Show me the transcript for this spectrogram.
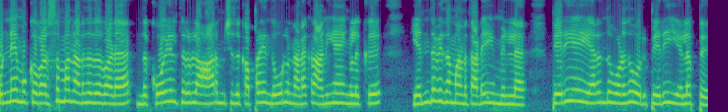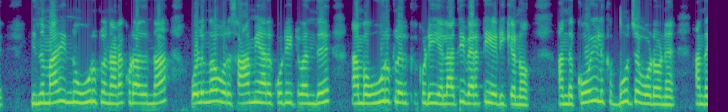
ஒன்னே முக்க வருஷமா நடந்ததை விட இந்த கோயில் திருவிழா ஆரம்பிச்சதுக்கு அப்புறம் இந்த ஊர்ல நடக்கிற அநியாயங்களுக்கு எந்த விதமான தடையும் இல்லை. பெரிய இறந்து போனது ஒரு பெரிய இழப்பு. இந்த மாதிரி இன்னும் ஊருக்குள்ள நடக்கூடாதுன்னா ஒழுங்கா ஒரு சாமியாரை கூட்டிட்டு வந்து நம்ம ஊருக்குள்ள இருக்கக்கூடிய எல்லாத்தையும் விரட்டி அடிக்கணும். அந்த கோயிலுக்கு பூஜை போடணும். அந்த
